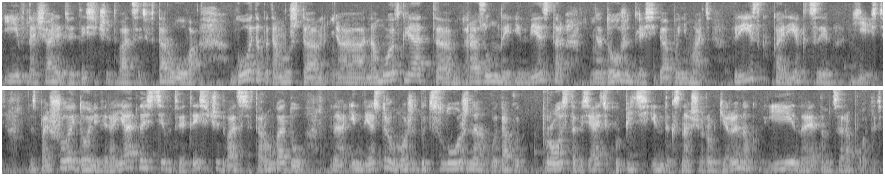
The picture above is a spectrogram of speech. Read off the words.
и в начале 2022 года, потому что, э, на мой взгляд, э, разумный инвестор должен для себя понимать, риск коррекции есть. С большой долей вероятности в 2022 году э, инвестору может быть сложно вот так вот просто взять, купить индекс на широкий рынок и на этом заработать.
